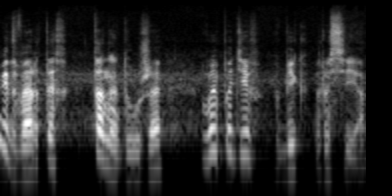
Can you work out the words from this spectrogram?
відвертих та не дуже випадів в бік росіян.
